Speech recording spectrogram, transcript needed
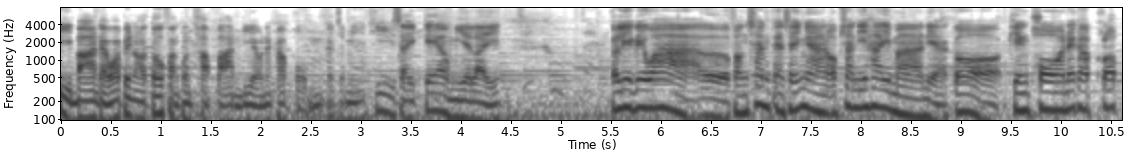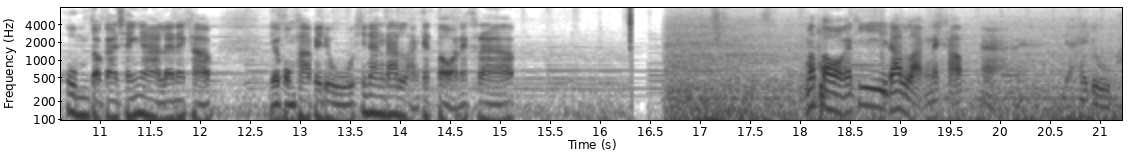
4 บาน แต่ว่าเป็นออโต้ฝั่งคนขับบานเดียวนะครับผมก็จะมีที่ใส่แก้วมีอะไร ก็เรียกได้ว่าเออฟังก์ชันการใช้งานออปชันที่ให้มาเนี่ยก็เพียงพอนะครับ ครอบคลุมต่อการใช้งานแล้วนะครับ เดี๋ยวผมพาไปดูที่นั่งด้านหลังกันต่อนะครับ มาต่อกันที่ด้านหลังนะครับอ่าเดี๋ยวให้ดูภ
